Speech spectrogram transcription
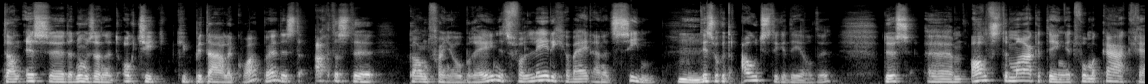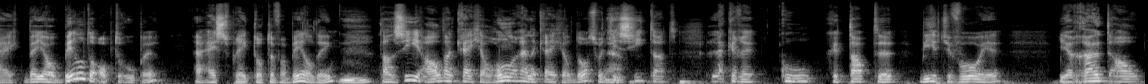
dan is, eh, dat noemen ze dan het occipitale kwab. Hè? Dat is de achterste kant van jouw brein. Het is volledig gewijd aan het zien. Het is ook het oudste gedeelte. Dus ehm, als de marketing het voor elkaar krijgt bij jouw beelden op te roepen, hij spreekt tot de verbeelding, dan zie je al, dan krijg je al honger en dan krijg je al dorst. Want je ziet dat lekkere, koel, getapte biertje voor je. Je ruikt al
